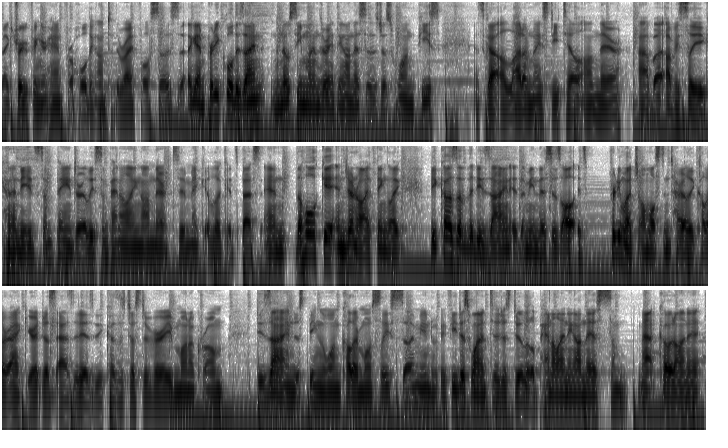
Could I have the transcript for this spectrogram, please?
like trigger finger hand for holding onto the rifle. So it's again, pretty cool design. No seam lines or anything on this, it's just one piece. It's got a lot of nice detail on there, uh, but obviously you kind of need some paint or at least some paneling on there to make it look its best. And the whole kit in general, I think like because of the design, it, I mean, this is all, it's pretty much almost entirely color accurate just as it is because it's just a very monochrome design just being the one color mostly. So I mean, if you just wanted to just do a little panel lining on this, some matte coat on it,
